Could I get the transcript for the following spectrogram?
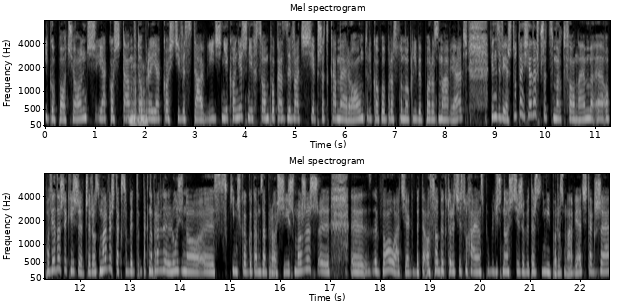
i go pociąć, jakoś tam mhm. w dobrej jakości wystawić. Niekoniecznie chcą pokazywać się przed kamerą, tylko po prostu mogliby porozmawiać. Więc wiesz, tutaj siadasz przed smartfonem, e, opowiadasz jakieś rzeczy, rozmawiasz tak sobie tak naprawdę luźno e, z kimś, kogo tam zaprosisz. Możesz e, wołać jakby te osoby, które cię słuchają z publiczności, żeby też z nimi porozmawiać. Także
